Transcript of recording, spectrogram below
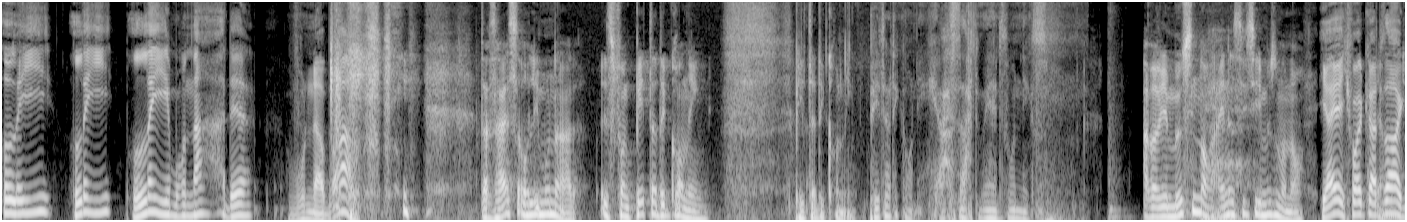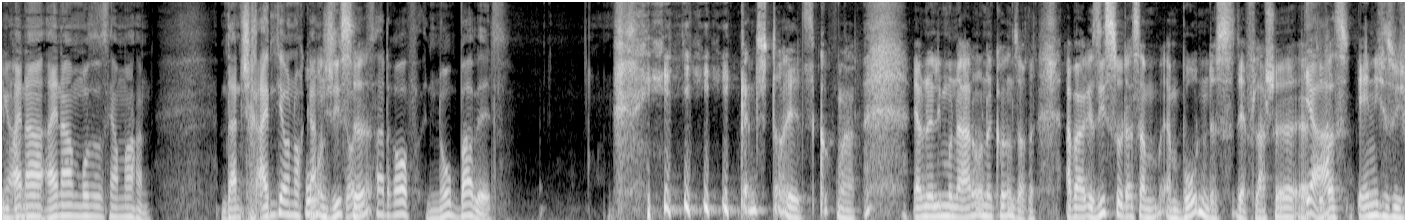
Lee, Lee, Limonade. Wunderbar. Das heißt auch Limonade. Ist von Peter de Conning. Peter de Conning. Peter Liconi. Ja, sagt mir jetzt so nichts. Aber wir müssen noch eine CC müssen wir noch. Ja, ja, ich wollte gerade Ja, sagen, einer, einer muss es ja machen. Und dann schreiben die auch noch Oh, ganz stolz da drauf, no bubbles. Ganz stolz. Guck mal. Wir haben eine Limonade ohne Kohlensäure. Aber siehst du, dass am, am Boden des, der Flasche äh, Ja. sowas ähnliches wie,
